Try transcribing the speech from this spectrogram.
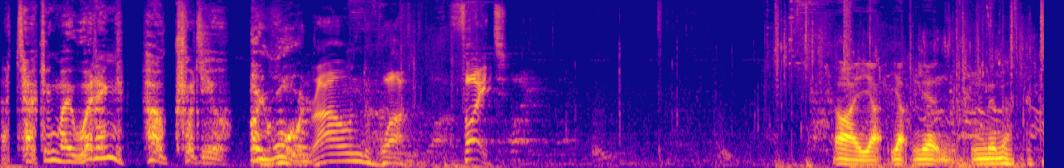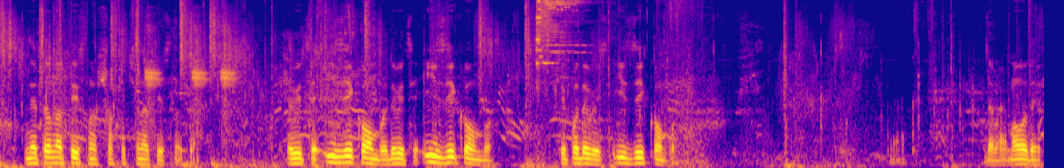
Attacking my wedding? How could you? I warn. Round one. Fight. А, я, я не, не, не, не то натиснув, що хочу натиснути. Дивіться, easy комбо, дивіться, easy комбо. Ти подивись, easy комбо. Так. Давай, молодець.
